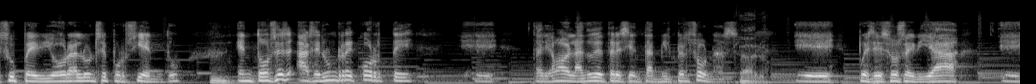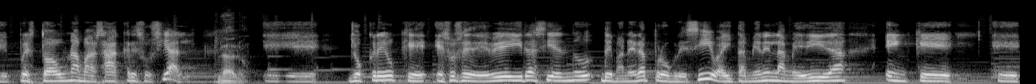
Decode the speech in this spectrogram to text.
superior al 11%. Mm. Entonces, hacer un recorte, estaríamos hablando de 300 mil personas. pues eso sería eh, pues toda una masacre social. Claro. Eh, yo creo que eso se debe ir haciendo de manera progresiva y también en la medida en que, eh,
